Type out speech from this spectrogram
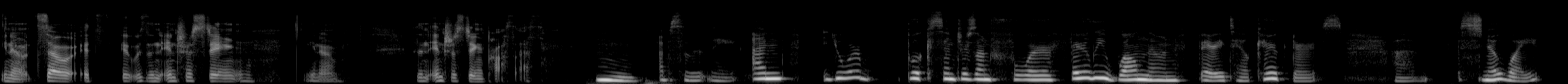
you know, so it's it was an interesting, you know, it's an interesting process. Mm, absolutely. And your book centers on four fairly well known fairy tale characters um, Snow White,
